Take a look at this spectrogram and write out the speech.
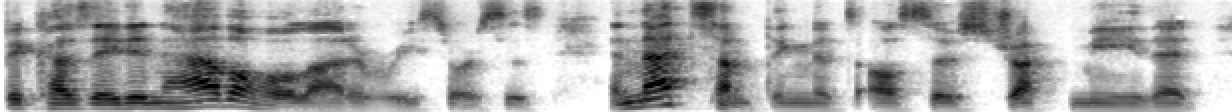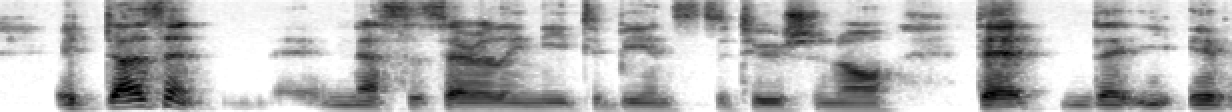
because they didn't have a whole lot of resources. And that's something that's also struck me that it doesn't necessarily need to be institutional that that if,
